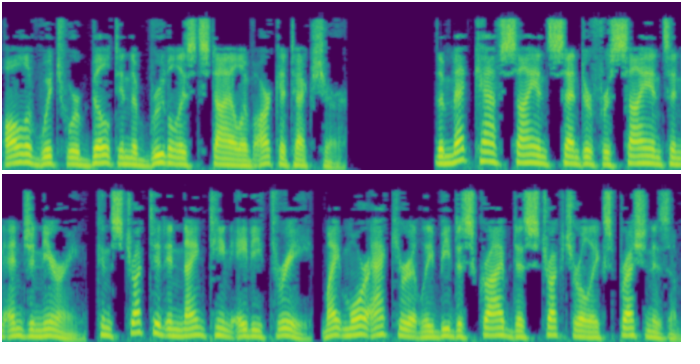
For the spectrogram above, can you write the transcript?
all of which were built in the brutalist style of architecture. The Metcalf Science Center for Science and Engineering, constructed in 1983, might more accurately be described as structural expressionism.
